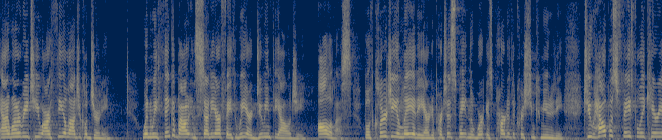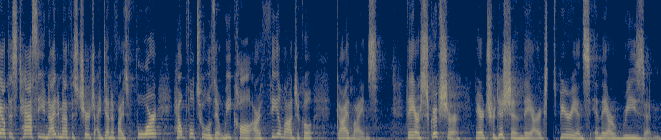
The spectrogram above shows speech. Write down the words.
And I want to read to you our theological journey. When we think about and study our faith, we are doing theology, all of us. Both clergy and laity are to participate in the work as part of the Christian community. To help us faithfully carry out this task, the United Methodist Church identifies four helpful tools that we call our theological guidelines. They are scripture, they are tradition, they are experience, and they are reason.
